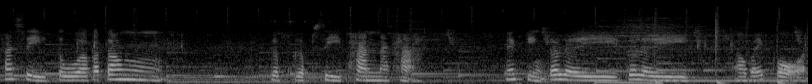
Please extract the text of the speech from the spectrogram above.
ถ้าสี่ตัวก็ต้อง เกือบเกือบสี่พันนะคะแม่กิ่งก็เลยก็เลยเอาไว้ก่อน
